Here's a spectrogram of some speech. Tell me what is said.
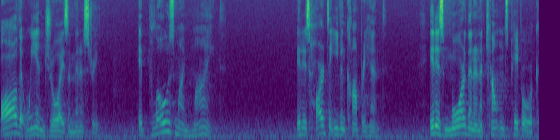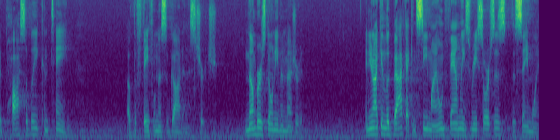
all that we enjoy as a ministry, it blows my mind. It is hard to even comprehend. It is more than an accountant's paperwork could possibly contain of the faithfulness of God in this church. Numbers don't even measure it. And you know, I can look back, I can see my own family's resources the same way.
